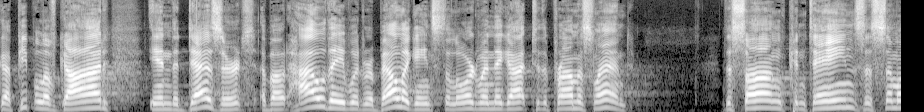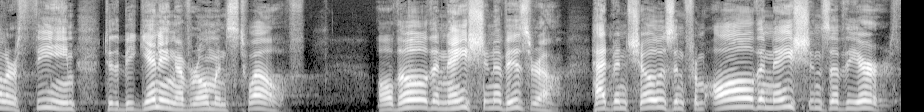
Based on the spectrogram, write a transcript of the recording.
the people of God in the desert about how they would rebel against the Lord when they got to the promised land. The song contains a similar theme to the beginning of Romans 12. Although the nation of Israel had been chosen from all the nations of the earth,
